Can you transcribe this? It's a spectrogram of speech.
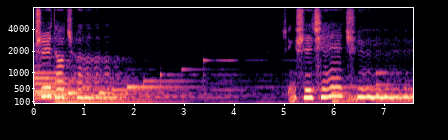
知道这竟是结局。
